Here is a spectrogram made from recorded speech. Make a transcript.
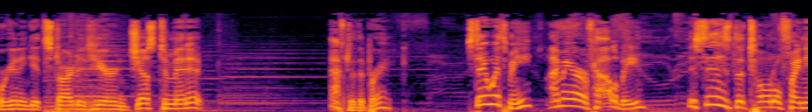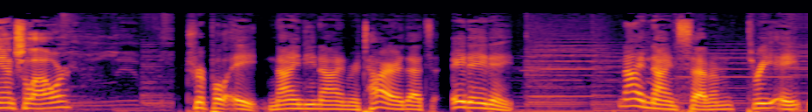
We're going to get started here in just a minute after the break. Stay with me. I'm Arif Halaby. This is the Total Financial Hour. Triple eight ninety nine retire. That's eight eight eight nine nine seven three eight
